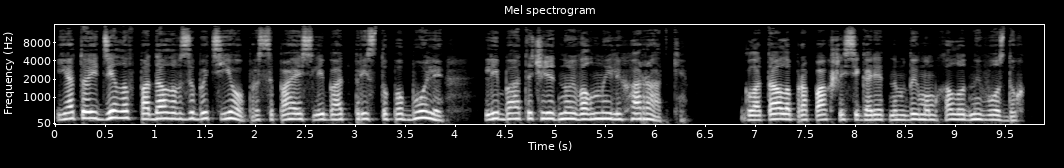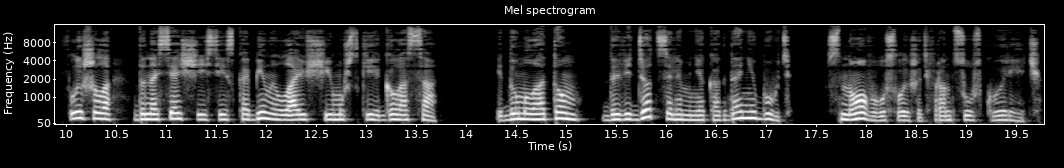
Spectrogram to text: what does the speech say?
Я то и дело впадала в забытье, просыпаясь либо от приступа боли, либо от очередной волны лихорадки. Глотала пропахший сигаретным дымом холодный воздух, слышала доносящиеся из кабины лающие мужские голоса и думала о том, доведется ли мне когда-нибудь снова услышать французскую речь.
